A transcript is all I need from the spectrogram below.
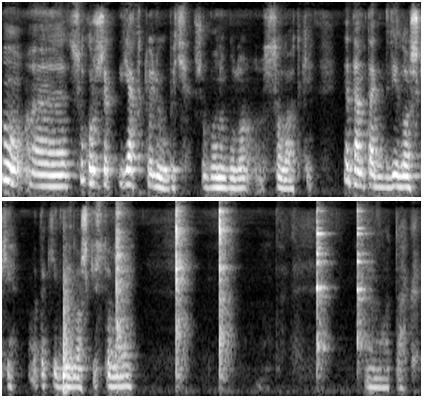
Ну, е, цукор вже як хто любить, щоб воно було солодке. Я дам так дві ложки, отакі дві ложки столові. Отак.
